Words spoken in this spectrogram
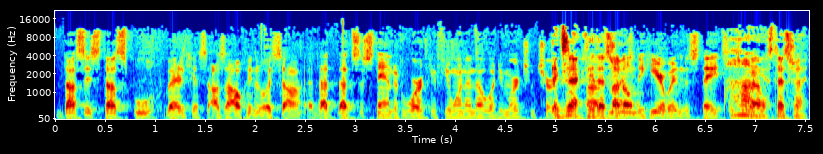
das ist das Buch welches, also auch in den USA. That, that's the standard work if you want to know what Emergent Church Exactly, is about. that's Not right. only here, but in the States as Ah, well. yes, that's right.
